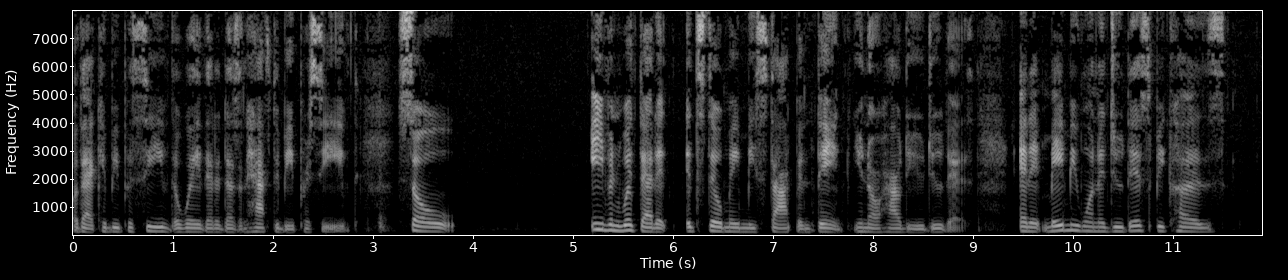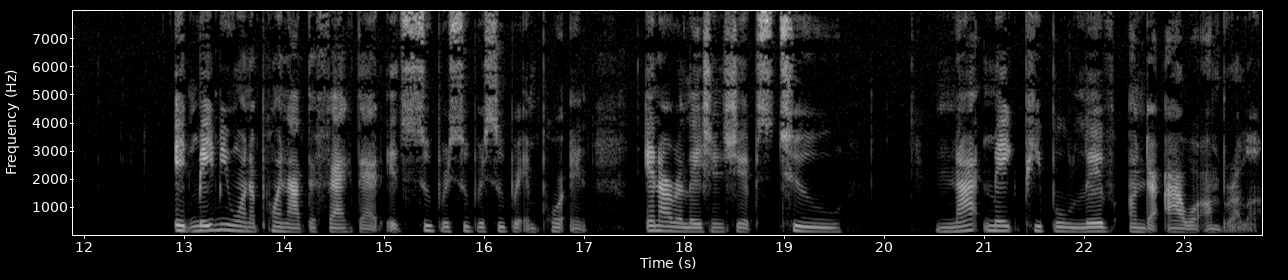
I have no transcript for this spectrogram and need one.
or that could be perceived a way that it doesn't have to be perceived. So even with that, it, it still made me stop and think, you know, how do you do this? And it made me want to do this because it made me want to point out the fact that it's super, super, super important in our relationships to not make people live under our umbrella.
